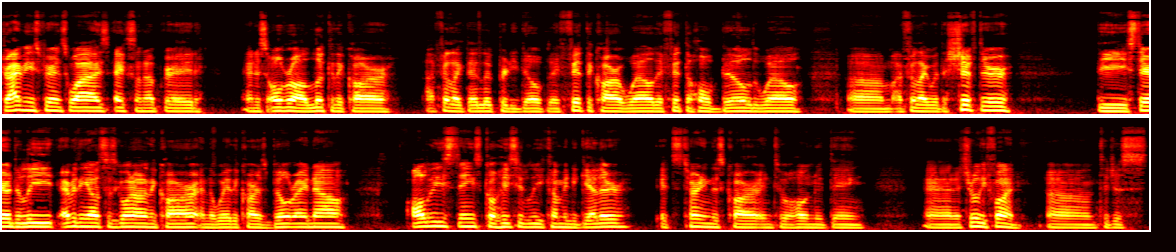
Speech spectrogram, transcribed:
Driving experience-wise, excellent upgrade. And just overall look of the car, I feel like they look pretty dope. They fit the car well. They fit the whole build well. Um, I feel like with the shifter, the stereo delete, everything else that's going on in the car and the way the car is built right now, all of these things cohesively coming together, it's turning this car into a whole new thing. And it's really fun um, to just,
